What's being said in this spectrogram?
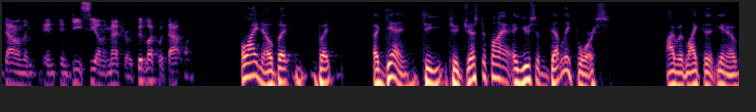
down on the in, in D.C. on the metro. Good luck with that one. Oh, I know, but but again, to to justify a use of deadly force, I would like to, you know,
